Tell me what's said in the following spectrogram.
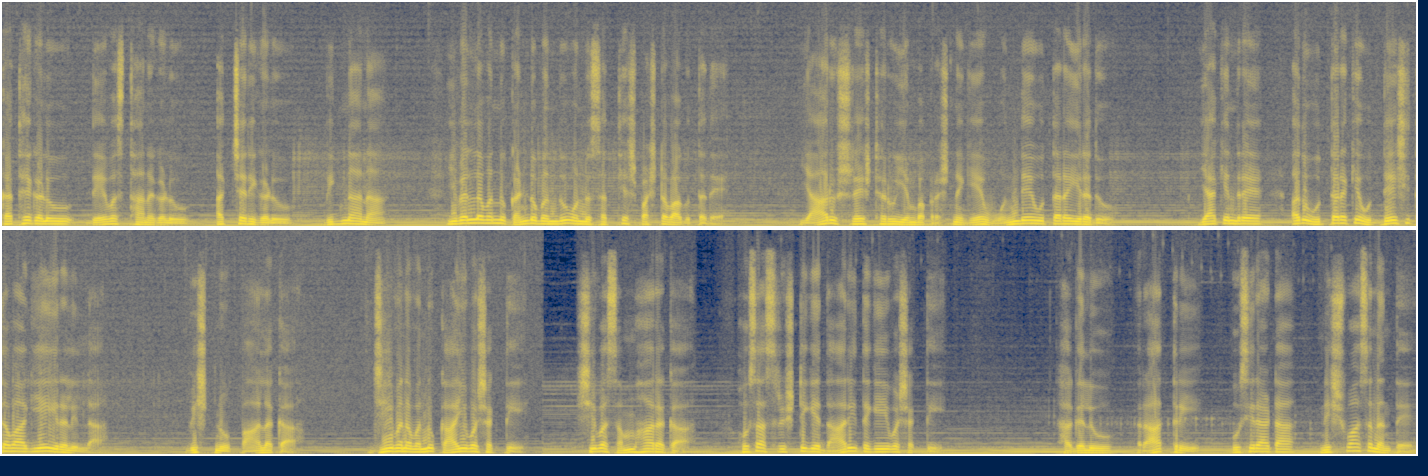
ಕಥೆಗಳು, ದೇವಸ್ಥಾನಗಳು, ಅಚ್ಚರಿಗಳು, ವಿಜ್ಞಾನ ಇವೆಲ್ಲವನ್ನು ಕಂಡುಬಂದು ಒಂದು ಸತ್ಯ ಸ್ಪಷ್ಟವಾಗುತ್ತದೆ. ಯಾರು ಶ್ರೇಷ್ಠರು ಎಂಬ ಪ್ರಶ್ನೆಗೆ ಒಂದೇ ಉತ್ತರ ಇರದು. ಯಾಕೆಂದ್ರೆ ಅದು ಉತ್ತರಕ್ಕೆ ಉದ್ದೇಶಿತವಾಗಿಯೇ ಇರಲಿಲ್ಲ. ವಿಷ್ಣು ಪಾಲಕ, ಜೀವನವನ್ನು ಕಾಯುವ ಶಕ್ತಿ. ಶಿವ ಸಂಹಾರಕ ಹೊಸ ಸೃಷ್ಟಿಗೆ ದಾರಿ ತೆಗೆಯುವ ಶಕ್ತಿ. ಹಗಲು, ರಾತ್ರಿ, ಉಸಿರಾಟ, ನಿಶ್ವಾಸನಂತೆ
